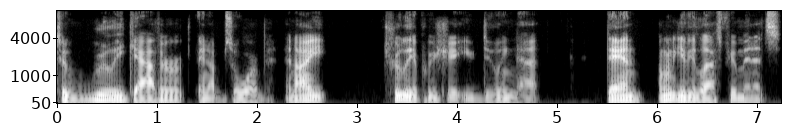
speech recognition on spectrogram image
to really gather and absorb. And I truly appreciate you doing that. Dan, I'm going to give you the last few minutes.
